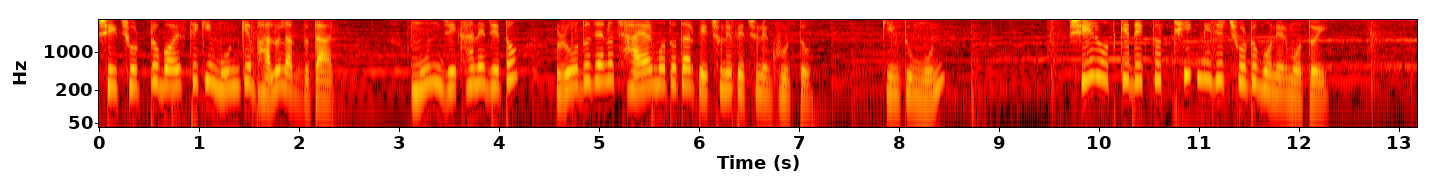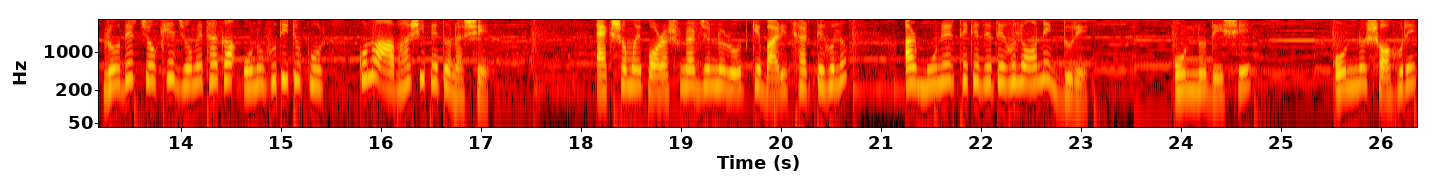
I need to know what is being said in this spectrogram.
সেই ছোট্ট বয়স থেকেই মুনকে ভালো লাগতো তার। মুন যেখানে যেত, রোদও যেন ছায়ার মতো তার পেছনে পেছনে ঘুরত। কিন্তু মুন সে রোদকে দেখত ঠিক নিজের ছোট বোনের মতোই। রোদের চোখে জমে থাকা অনুভূতিটুকুর কোনো আভাসই পেত না সে। একসময় পড়াশোনার জন্য রোদকে বাড়ি ছাড়তে হলো আর মনের থেকে যেতে হলো অনেক দূরে। অন্য দেশে, অন্য শহরে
